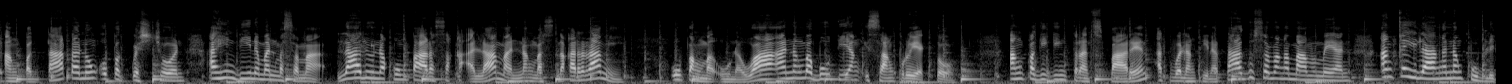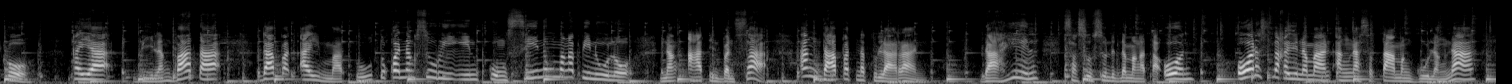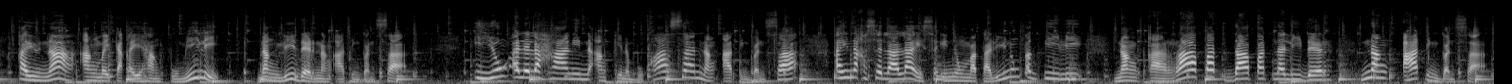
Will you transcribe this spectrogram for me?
Ang pagtatanong o pagkwestiyon ay hindi naman masama, lalo na kung para sa kaalaman ng mas nakararami upang maunawaan ng mabuti ang isang proyekto. Ang pagiging transparent at walang tinatago sa mga mamamayan ang kailangan ng publiko. Kaya bilang bata, dapat ay matuto ka ng suriin kung sinong mga pinuno ng ating bansa ang dapat natularan. Dahil sa susunod na mga taon, oras na kayo naman ang nasa tamang gulang na, kayo na ang may kakayahang pumili ng lider ng ating bansa. Iyong alalahanin na ang kinabukasan ng ating bansa ay nakasalalay sa inyong matalinong pagpili ng karapat-dapat na lider ng ating bansa.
